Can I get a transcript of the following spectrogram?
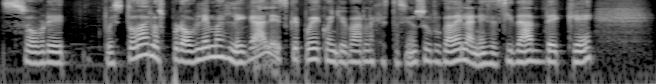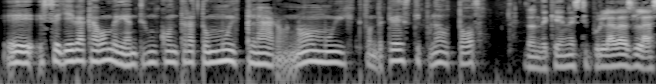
sobre pues todos los problemas legales que puede conllevar la gestación subrogada y la necesidad de que eh, se lleve a cabo mediante un contrato muy claro, ¿no? Muy donde quede estipulado todo. Donde queden estipuladas las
